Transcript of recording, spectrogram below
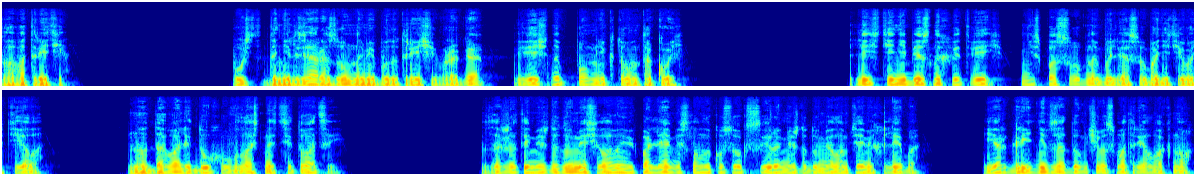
Глава третья. Пусть да нельзя разумными будут речи врага, вечно помни, кто он такой. Листья небесных ветвей не способны были освободить его тело, но давали духу власть над ситуацией. Зажатый между двумя силовыми полями, словно кусок сыра между двумя ломтями хлеба, Яр Гриднев задумчиво смотрел в окно.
